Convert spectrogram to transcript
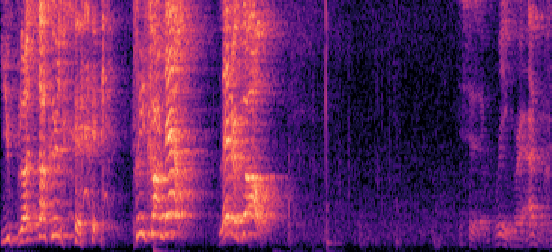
You bloodsuckers. Please calm down. Let her go. This is a really great ad, man.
